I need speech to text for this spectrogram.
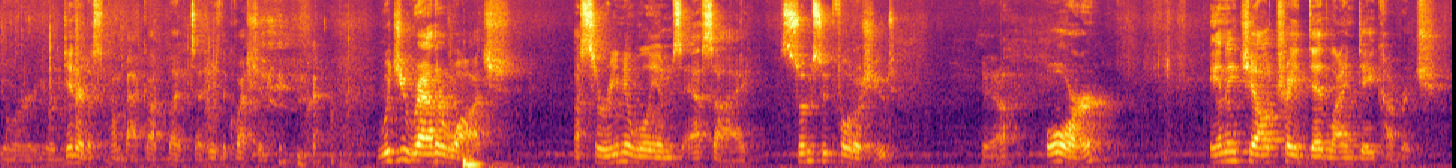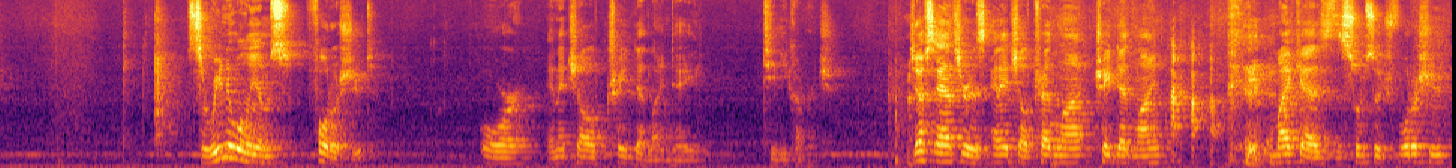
your your dinner doesn't come back up. But uh, here's the question: Would you rather watch a Serena Williams SI swimsuit photo shoot yeah. or NHL trade deadline day coverage? Serena Williams photo shoot or NHL trade deadline day TV coverage? Jeff's answer is NHL trade, line, trade deadline. Mike has the swimsuit photo shoot,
